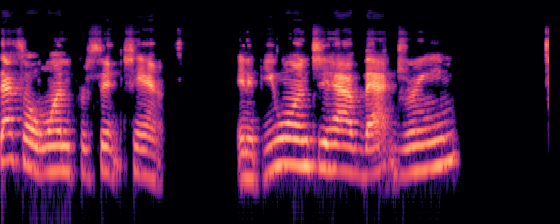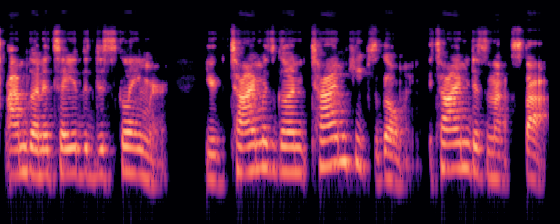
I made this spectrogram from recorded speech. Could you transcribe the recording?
That's a 1% chance. And if you want to have that dream, I'm going to tell you the disclaimer. Your time is going time keeps going. Time does not stop.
